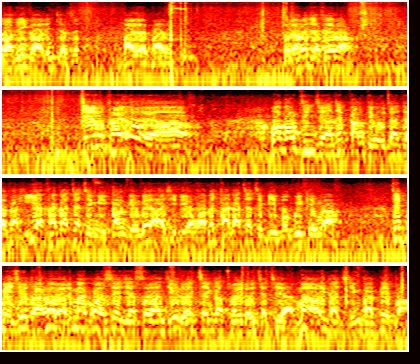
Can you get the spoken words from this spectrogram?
热天搞，你食这，摆落摆落。有人要食这无？这拢太好个啊！我讲真正，这工厂有在在，甲鱼啊抬到这一米，工厂要也是量啊？要抬到这一米无几斤啊？这白酒太好啊！你莫看细只，烧完酒落去煎甲吹落去食食啊！莫互你家钱加八百，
